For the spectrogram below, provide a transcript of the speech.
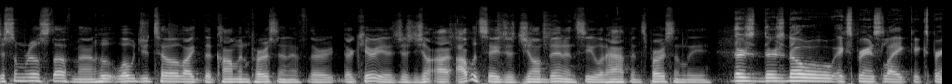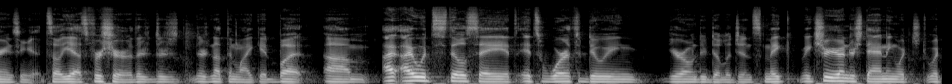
just some real stuff, man. Who what would you tell like the common person if they're they're curious? Just jump. I, I would say just jump in and see what happens personally. there's there's no experience like experiencing it. So yes, for sure, there's there's there's nothing like it. But um, I, I would still say it's it's worth doing your own due diligence. Make make sure you're understanding what what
